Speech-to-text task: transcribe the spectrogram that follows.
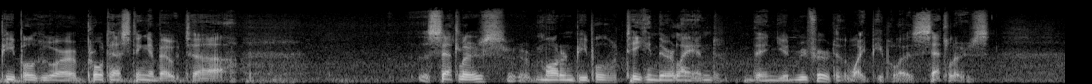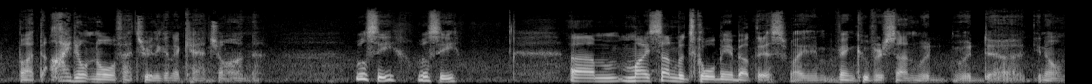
people who are protesting about uh, settlers, modern people taking their land, then you'd refer to the white people as settlers. But I don't know if that's really going to catch on. We'll see. We'll see. Um, my son would scold me about this. My Vancouver son would would uh, you know,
